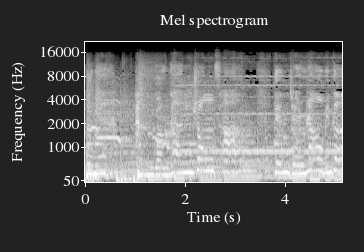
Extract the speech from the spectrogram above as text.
不眠，寒光暗中藏，帘间绕冰歌。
